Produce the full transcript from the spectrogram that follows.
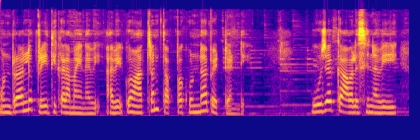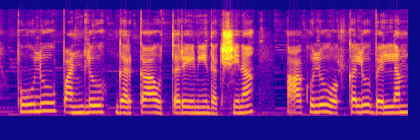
ఉండ్రాళ్ళు ప్రీతికరమైనవి. అవి మాత్రం తప్పకుండా పెట్టండి. పూజకు కావలసినవి పూలు పండ్లు గర్క ఉత్తరేణి దక్షిణ ఆకులు ఒక్కలు బెల్లం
